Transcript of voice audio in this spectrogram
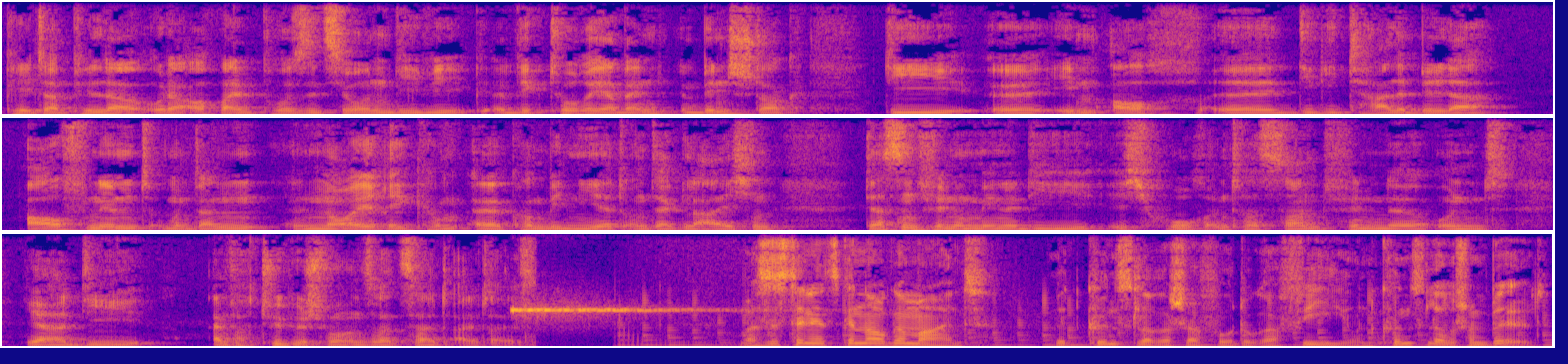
Peter Piller oder auch bei Positionen wie, wie Victoria Bindstock, die äh, eben auch äh, digitale Bilder aufnimmt und dann neu rekombiniert und dergleichen. Das sind Phänomene, die ich hochinteressant finde und ja, die einfach typisch für unser Zeitalter ist. Was ist denn jetzt genau gemeint mit künstlerischer Fotografie und künstlerischem Bild?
